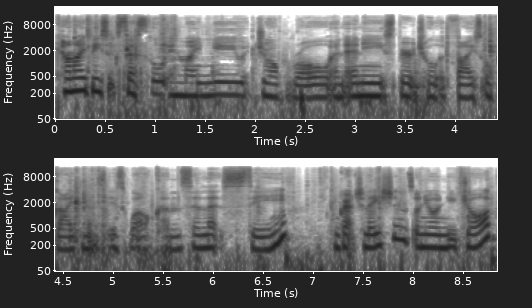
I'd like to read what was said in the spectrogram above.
Can I be successful in my new job role? And any spiritual advice or guidance is welcome. So let's see. Congratulations on your new job.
